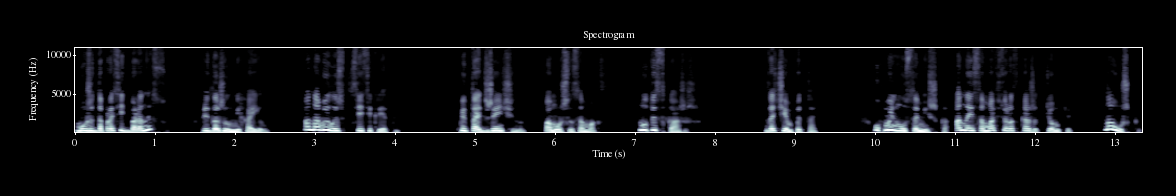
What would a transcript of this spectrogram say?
Может допросить баронессу? Предложил Михаил. Она выложит все секреты. Пытать женщину, поморщился Макс. Ну ты скажешь. Зачем пытать? Ухмыльнулся Мишка. Она и сама все расскажет Темке. На ушко,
